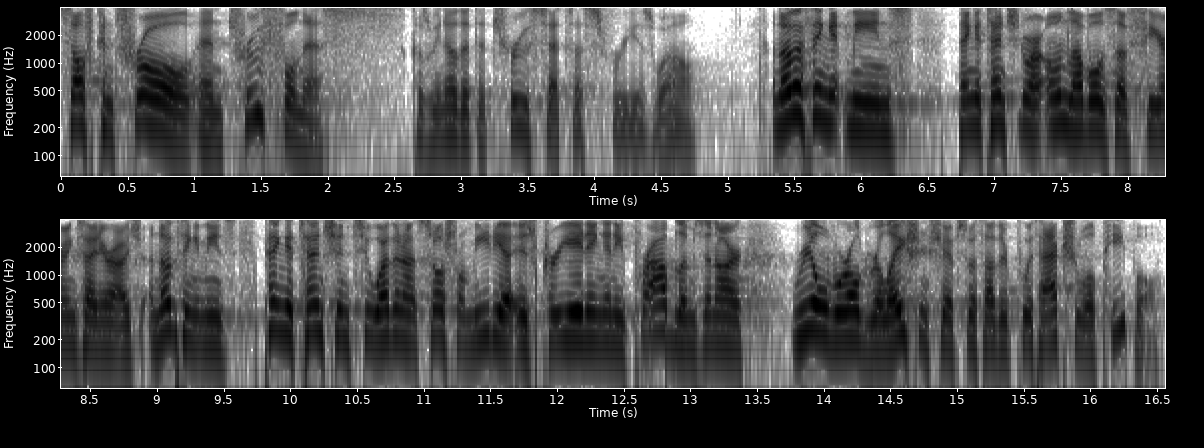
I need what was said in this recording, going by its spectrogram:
self control and truthfulness, because we know that the truth sets us free as well. Another thing it means paying attention to our own levels of fear, anxiety, or. Another thing it means paying attention to whether or not social media is creating any problems in our real world relationships with other with actual people.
